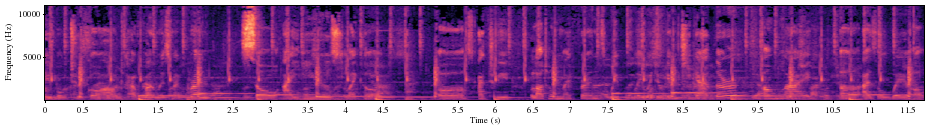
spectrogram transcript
able to go out have fun with my friend, so I use like a. Uh, actually, a lot of my friends we play video game together online uh, as a way of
